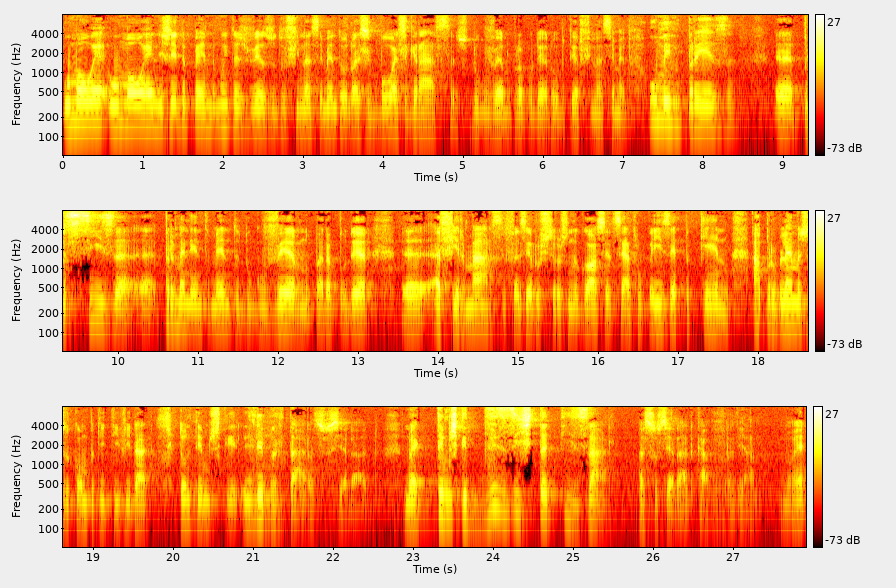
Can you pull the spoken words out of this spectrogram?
Uma, uma ONG depende muitas vezes do financiamento ou das boas graças do governo para poder obter financiamento. Uma empresa precisa eh, permanentemente do governo para poder eh, afirmar-se, fazer os seus negócios, etc. O país é pequeno, há problemas de competitividade. Então temos que libertar a sociedade. Não é? Temos que desestatizar a sociedade cabo-verdiana. Não é?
